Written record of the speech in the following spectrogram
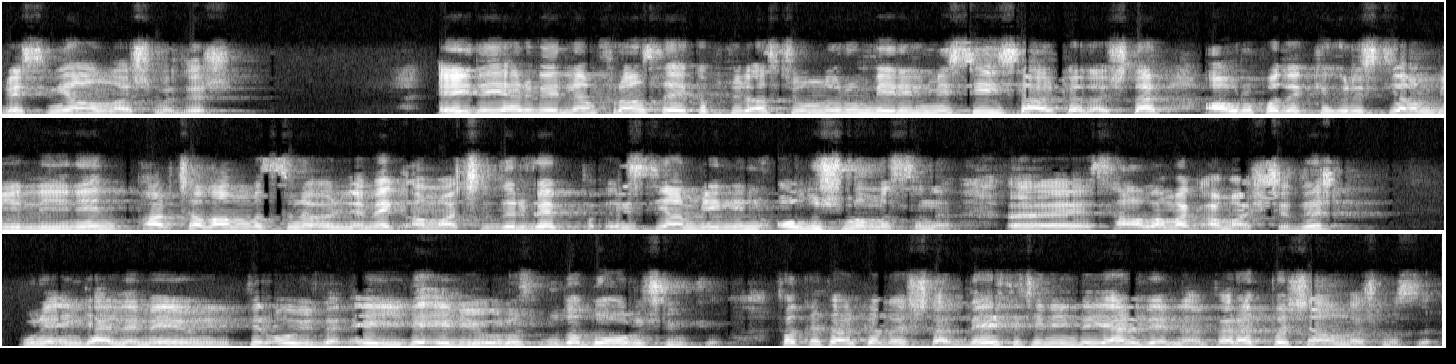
resmi anlaşmadır. E'de yer verilen Fransa'ya kapitülasyonların verilmesi ise arkadaşlar Avrupa'daki Hristiyan Birliği'nin parçalanmasını önlemek amaçlıdır ve Hristiyan Birliği'nin oluşmamasını e, sağlamak amaçlıdır. Bunu engellemeye yöneliktir. O yüzden E'yi de eliyoruz. Bu da doğru çünkü. Fakat arkadaşlar D seçeneğinde yer verilen Ferhat Paşa Anlaşması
